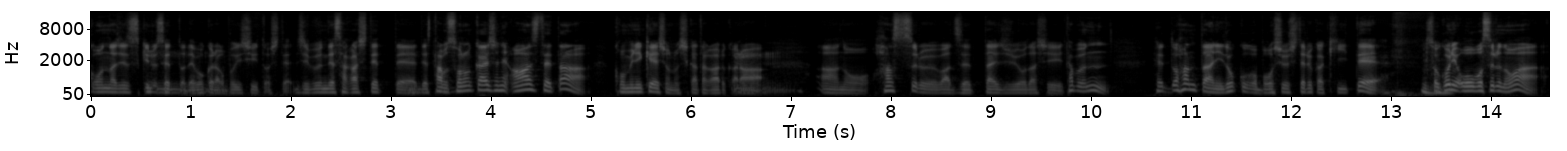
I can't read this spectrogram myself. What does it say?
く同じスキルセットでうん僕らが VC として自分で探してってうん。で多分その会社に合わせたコミュニケーションの仕方があるからうんあのハッスルは絶対重要だし多分ヘッドハンターにどこが募集してるか聞いて そこに応募するのは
